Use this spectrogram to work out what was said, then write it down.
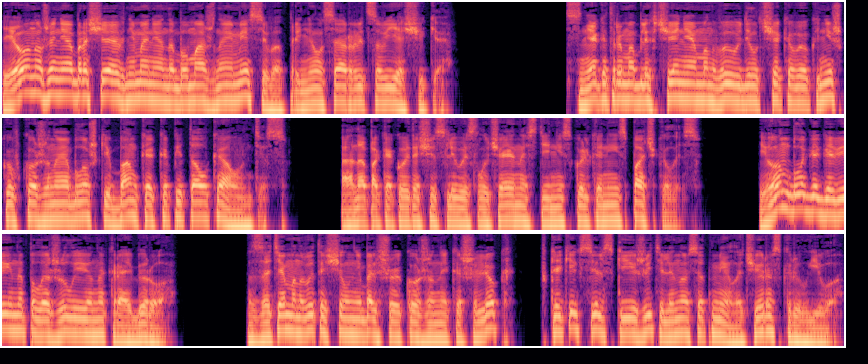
И он, уже не обращая внимания на бумажное месиво, принялся рыться в ящике. С некоторым облегчением он выудил чековую книжку в кожаной обложке банка «Капитал Каунтис». Она по какой-то счастливой случайности нисколько не испачкалась, и он благоговейно положил ее на край бюро. Затем он вытащил небольшой кожаный кошелек, в каких сельские жители носят мелочи, и раскрыл его.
